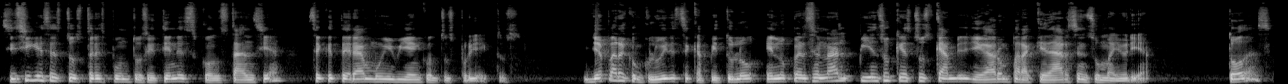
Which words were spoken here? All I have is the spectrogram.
Si sigues estos tres puntos y tienes constancia, sé que te irá muy bien con tus proyectos. Ya para concluir este capítulo, en lo personal pienso que estos cambios llegaron para quedarse en su mayoría. Todas,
